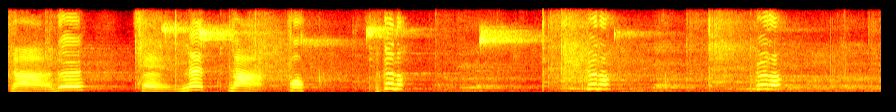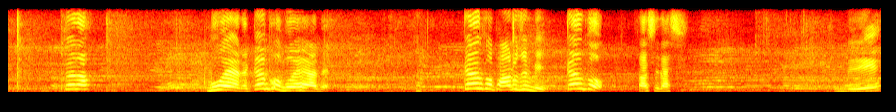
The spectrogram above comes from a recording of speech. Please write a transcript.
하나, 둘, 셋, 넷. 하나, 더. 끊어. 끊어. 끊어. 끊어. 뭐 해야 돼? 끊고 뭐 해야 돼? 끊고 바로 준비. 끊고. 다시, 다시. 준비.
